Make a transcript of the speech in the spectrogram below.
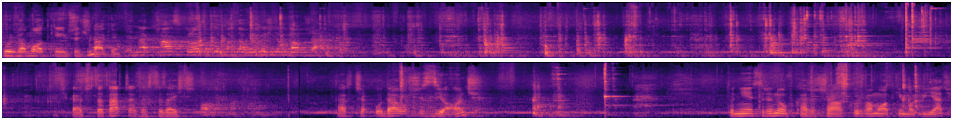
kurwa, młotkiem i przecinakiem. Jednak Hans Kloss kurwa to wymyślił dobrze. Ciekawe, czy ta tarcza zechce zajść. Tarczę udało się zdjąć. To nie jest renówka, że trzeba kurwa młotkiem odbijać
